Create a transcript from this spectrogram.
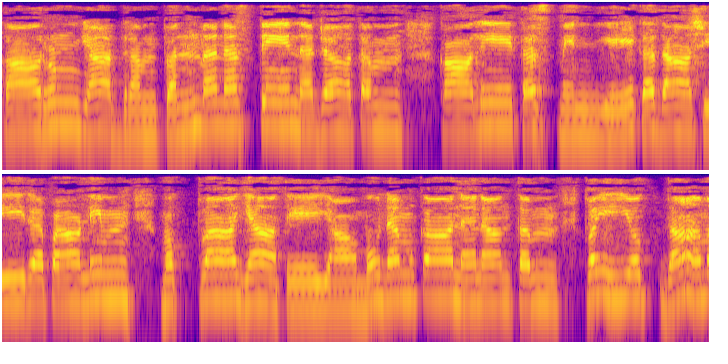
कारुण्याद्रम् त्वन्मनस्तेन जातम्। काले तस्मिन् एकदा क्षीरपाणिम् मुक्त्वा याते यामुनम् काननान्तम् त्वय्युग्धाम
